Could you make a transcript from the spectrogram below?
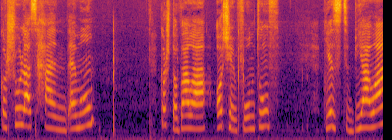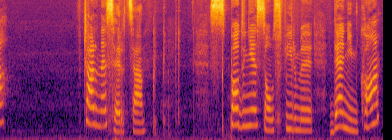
Koszula z H&M kosztowała 8 funtów. Jest biała w czarne serca. Spodnie są z firmy Denim Co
